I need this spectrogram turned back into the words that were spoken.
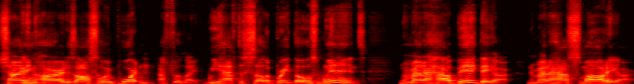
shining hard is also important. I feel like we have to celebrate those wins, no matter how big they are, no matter how small they are,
